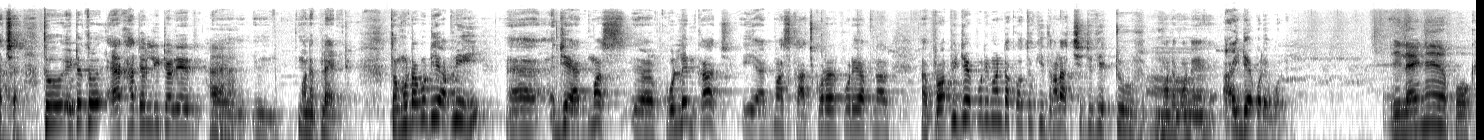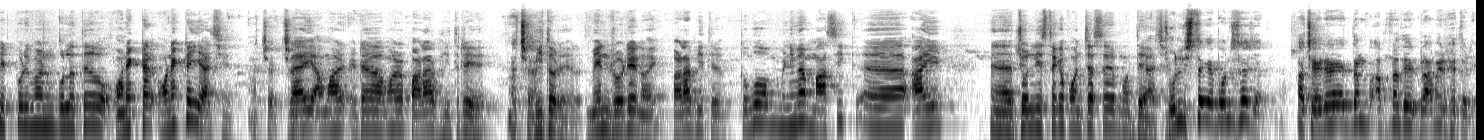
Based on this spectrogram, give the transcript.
আচ্ছা তো এটা তো এক হাজার লিটারের মানে প্ল্যান্ট তো মোটামুটি আপনি যে এক মাস করলেন কাজ এই এক মাস কাজ করার পরে আপনার প্রফিটের পরিমাণটা কত কি দাঁড়াচ্ছে যদি একটু মানে মানে আইডিয়া করে বলেন। এই লাইনে পকেট পরিমাণ বলতে অনেকটা অনেকটাই আছে। আচ্ছা আচ্ছা। প্রায় আমার এটা আমার পাড়ার ভিতরে আচ্ছা। ভিতরে মেন রোডে নয় পাড়ার ভিতরে। তবুও মিনিমাম মাসিক আয় চল্লিশ থেকে পঞ্চাশের মধ্যে আছে। চল্লিশ থেকে পঞ্চাশ হাজার? আচ্ছা এটা একদম আপনাদের গ্রামের ভেতরে?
